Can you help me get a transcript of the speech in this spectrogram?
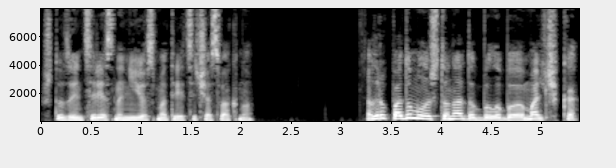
Что за интерес на нее смотреть сейчас в окно? А вдруг подумала, что надо было бы мальчика.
